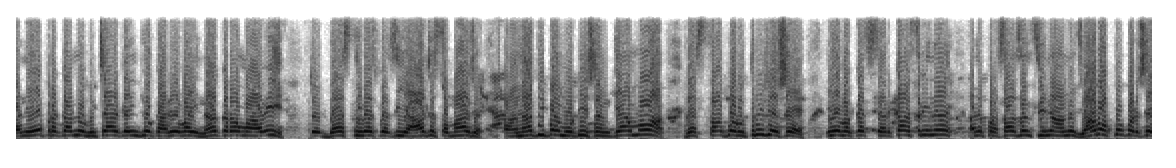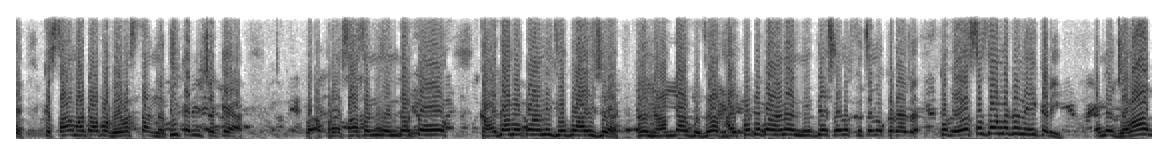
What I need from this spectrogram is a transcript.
અને એ પ્રકારનો વિચાર કરીને જો કાર્યવાહી ન કરવામાં આવી, તો દસ દિવસ પછી આ જ સમાજ આનાથી પણ મોટી સંખ્યામાં રસ્તા પર ઉતરી જશે. એ વખત સરકારશ્રીને અને પ્રશાસનશ્રીને આનો જવાબ આપવો પડશે કે શા માટે આપણે વ્યવસ્થા નથી કરી શક્યા. પ્રશાસનની અંદર તો કાયદામાં પણ આની જોગવાઈ છે. અને નામદાર ગુજરાત હાઈકોર્ટે પણ આના નિર્દેશો અને સૂચનો કર્યા છે. તો વ્યવસ્થા શા માટે નહીં કરી? એનો જવાબ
